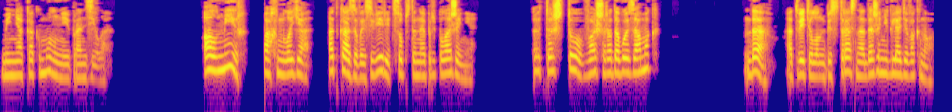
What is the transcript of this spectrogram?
Меня как молнией пронзило. «Алмир!» — ахнула я, отказываясь верить в собственное предположение. «Это что, ваш родовой замок?» «Да», — ответил он бесстрастно, даже не глядя в окно.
